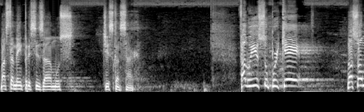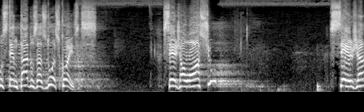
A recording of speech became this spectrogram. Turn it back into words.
mas também precisamos descansar. Falo isso porque nós somos tentados às duas coisas: seja ao ócio, seja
